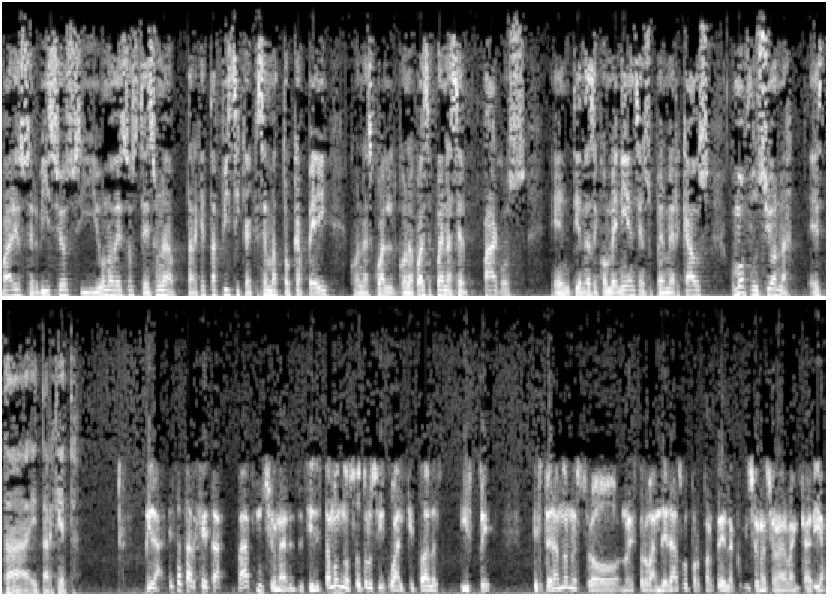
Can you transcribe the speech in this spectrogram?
varios servicios y uno de esos es una tarjeta física que se llama Toca Pay con las cual con la cual se pueden hacer pagos en tiendas de conveniencia, en supermercados. ¿Cómo funciona esta eh, tarjeta? Mira, esta tarjeta va a funcionar, es decir, estamos nosotros igual que todas las ISPE esperando nuestro nuestro banderazo por parte de la Comisión Nacional Bancaria.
